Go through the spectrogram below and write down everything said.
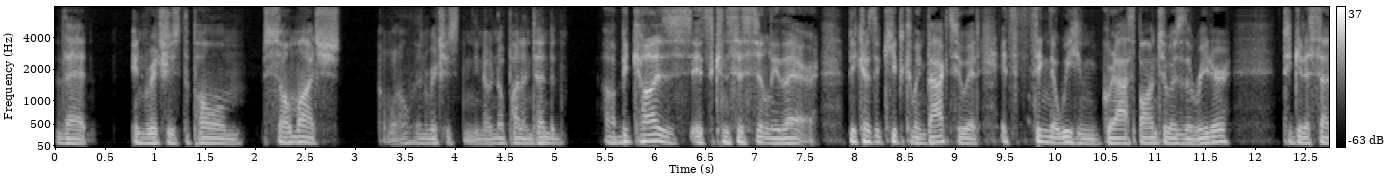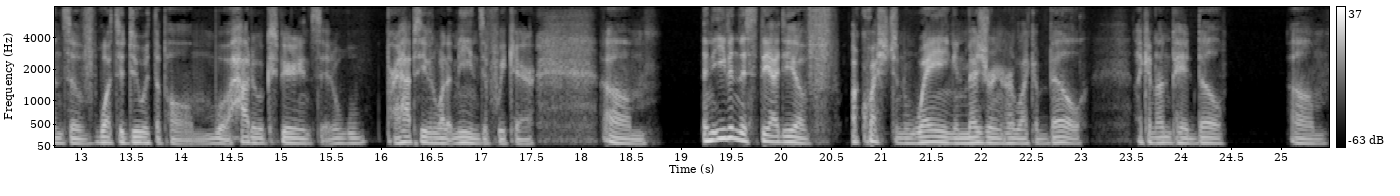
that enriches the poem so much. Well, enriches, you know, no pun intended. Uh, because it's consistently there, because it keeps coming back to it. It's the thing that we can grasp onto as the reader to get a sense of what to do with the poem, how to experience it, perhaps even what it means if we care. Um, and even this, the idea of a question weighing and measuring her like a bill, like an unpaid bill. Um,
